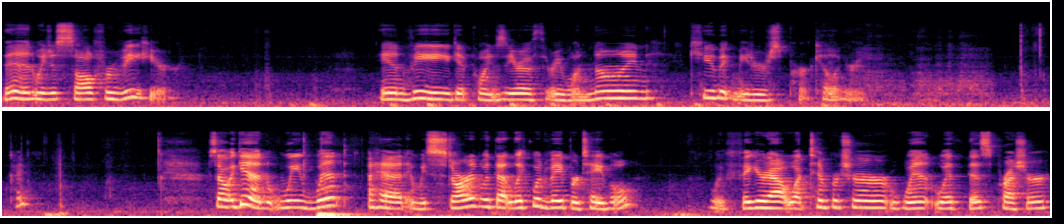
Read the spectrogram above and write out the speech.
Then we just solve for V here and V, you get 0.0319 cubic meters per kilogram. Okay. So again, we went ahead and we started with that liquid vapor table. We figured out what temperature went with this pressure.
